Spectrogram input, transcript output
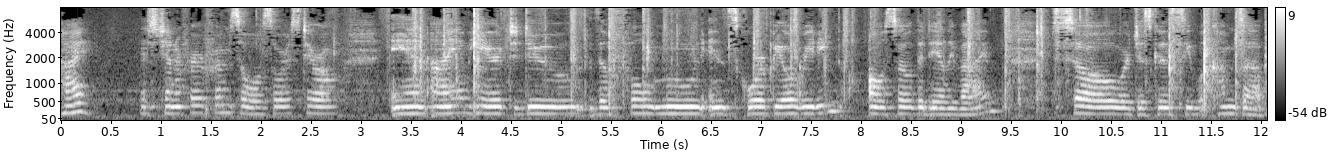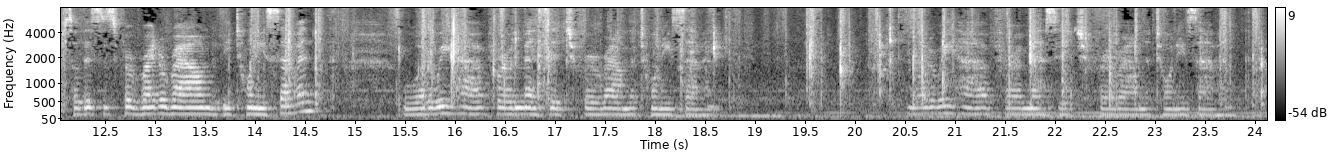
Hi, it's Jennifer from Soul Source Tarot, and I am here to do the full moon in Scorpio reading, also the daily vibe. So we're just going to see what comes up. So this is for right around the 27th. What do we have for a message for around the 27th? What do we have for a message for around the 27th?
